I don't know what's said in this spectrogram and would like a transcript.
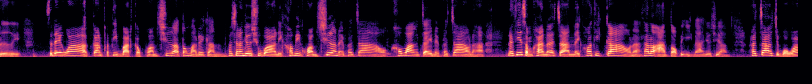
เลย แสดงว่าการปฏิบัติกับความเชื่อต้องมาด้วยกัน เพราะฉะนั้นโยชูวาเนี่ยเขามีความเชื่อในพระเจ้า เขาวางใจในพระเจ้านะคะ และที่สำคัญนะอาจารย์ในข้อที่9นะถ้าเราอ่านต่อไปอีกนะโยชูวาพระเจ้าจะบอกว่า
